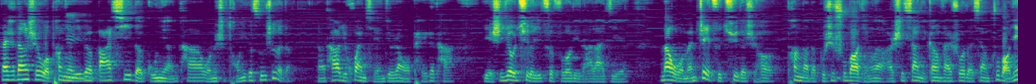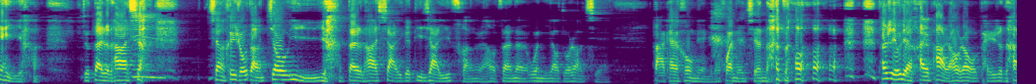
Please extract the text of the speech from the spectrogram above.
但是当时我碰见一个巴西的姑娘，她我们是同一个宿舍的，然后她要去换钱，就让我陪着她，也是又去了一次佛罗里达大街。那我们这次去的时候碰到的不是书报亭了，而是像你刚才说的，像珠宝店一样。就带着他像像黑手党交易一样，带着他下一个地下一层，然后在那问你要多少钱，打开后面给他换点钱拿走。他是有点害怕，然后让我陪着他。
